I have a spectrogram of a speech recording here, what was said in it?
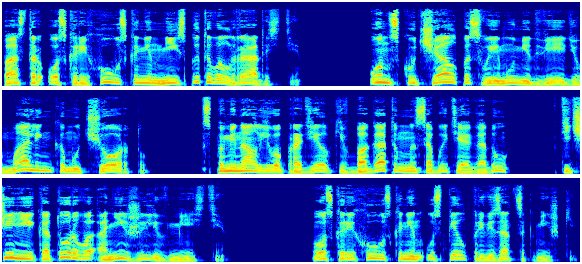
пастор Оскар Хусканин не испытывал радости. Он скучал по своему медведю, маленькому черту, вспоминал его проделки в богатом на события году, в течение которого они жили вместе. Оскар Хусканин успел привязаться к Мишке.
